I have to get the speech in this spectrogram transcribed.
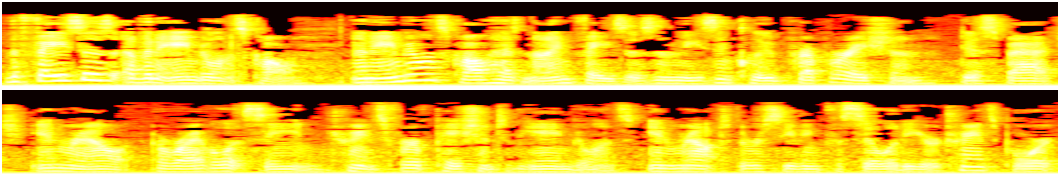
The phases of an ambulance call. An ambulance call has nine phases, and these include preparation, dispatch, en route, arrival at scene, transfer of patient to the ambulance, en route to the receiving facility or transport,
